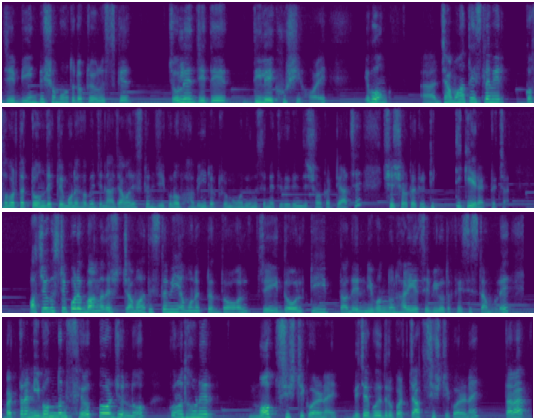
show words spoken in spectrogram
যে বিএনপি সম্ভবত ডক্টর ইউনুসকে চলে যেতে দিলে খুশি হয় এবং জামায়াতে ইসলামের কথাবার্তার টোন দেখলে মনে হবে যে না, জামাত ইসলাম যে কোনোভাবেই ডক্টর মোহাম্মদ ইউনুসের নেতৃত্বাধীন যে সরকারটি আছে সেই সরকারকে টিক- টিকিয়ে রাখতে চায়। পাঁচই আগস্টের পরে বাংলাদেশ জামায়াত ইসলামী এমন একটা দল, যেই দলটি তাদের নিবন্ধন হারিয়েছে বিগত ফেসিস্ট আমলে, বাট তারা নিবন্ধন ফেরত পাওয়ার জন্য কোনো ধরনের মত সৃষ্টি করে নাই, বিচারপতিদের উপর চাপ সৃষ্টি করে নাই। তারা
